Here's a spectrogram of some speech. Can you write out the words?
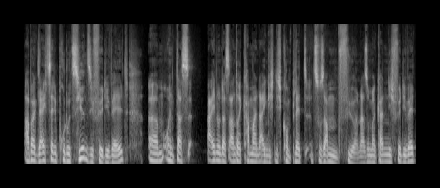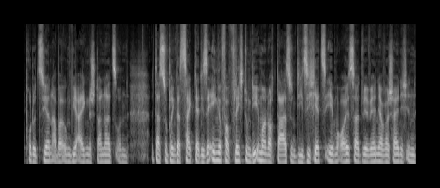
aber gleichzeitig produzieren sie für die Welt ähm, und das ein und das andere kann man eigentlich nicht komplett zusammenführen. Also man kann nicht für die Welt produzieren, aber irgendwie eigene Standards und das zu bringen, das zeigt ja diese enge Verpflichtung, die immer noch da ist und die sich jetzt eben äußert. Wir werden ja wahrscheinlich in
